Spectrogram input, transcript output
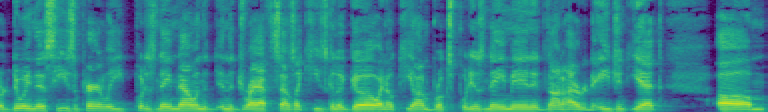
are doing this, he's apparently put his name now in the in the draft. Sounds like he's going to go. I know Keion Brooks put his name in. It's not hired an agent yet. Um,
